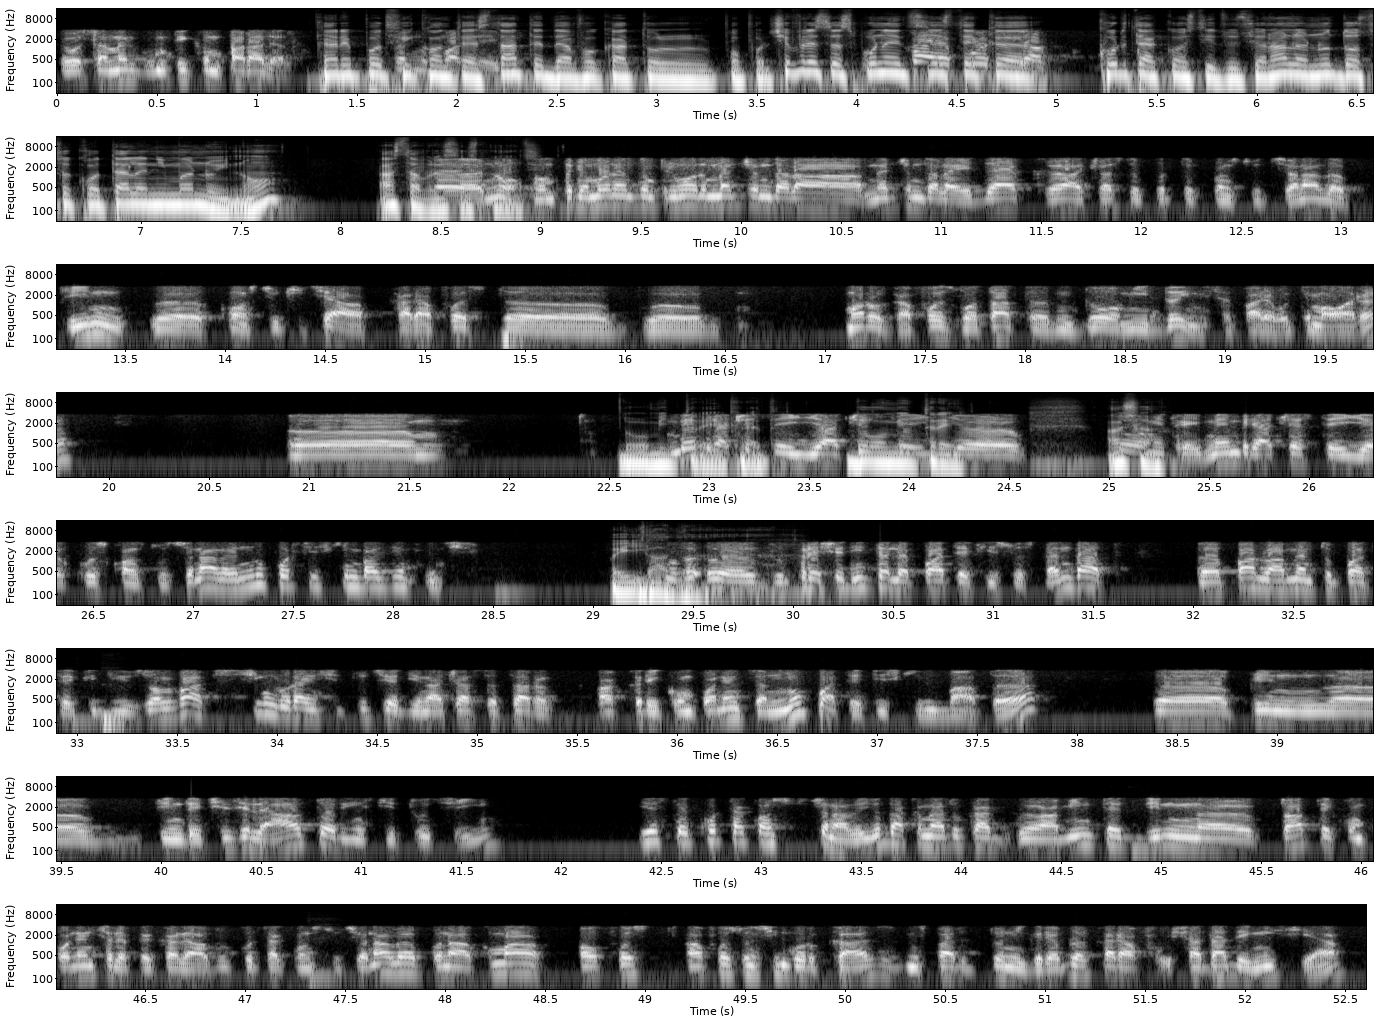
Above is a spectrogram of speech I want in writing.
Eu o să merg un pic în paralel. Care pot fi contestate de avocatul popor. Ce vreți să spuneți care este că fi... Curtea Constituțională nu dă să coteală nimănui, nu? Asta vreau să uh, Nu, în primul rând, în primul rând mergem, de la, mergem de la ideea că această curte constituțională, prin uh, Constituția care a fost, uh, uh, mă rog, a fost votată în 2002, mi se pare, ultima oară, uh, 2003, membrii acestei, acestei, 2003. Uh, 2003, membrii acestei uh, curs constituționale nu pot fi schimbați din funcție. Păi, da, da. Uh, președintele poate fi suspendat, uh, Parlamentul poate fi dizolvat, singura instituție din această țară a cărei componență nu poate fi schimbată Uh, prin, uh, prin deciziile altor instituții, este Curtea Constituțională. Eu, dacă mi-aduc a- aminte, din uh, toate componențele pe care le-a avut Curtea Constituțională, până acum au fost, a fost un singur caz, mi se pare Tony Greblă, care a f- și-a dat demisia,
